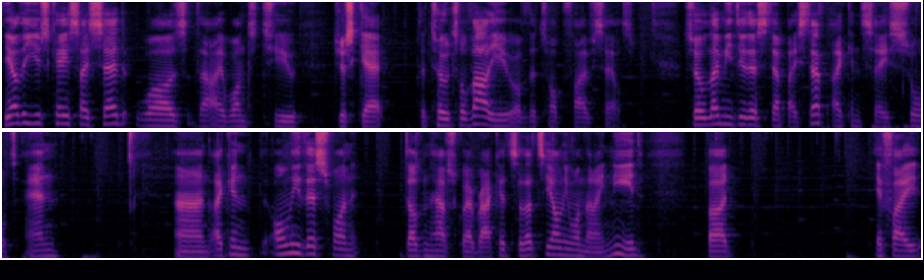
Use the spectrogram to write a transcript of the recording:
The other use case I said was that I want to just get the total value of the top five sales. So let me do this step by step. I can say sort n and I can only this one doesn't have square brackets, so that's the only one that I need. But if I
